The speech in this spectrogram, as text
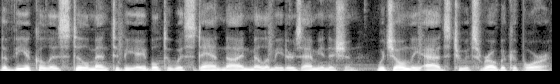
the vehicle is still meant to be able to withstand 9mm ammunition, which only adds to its Robocop aura.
